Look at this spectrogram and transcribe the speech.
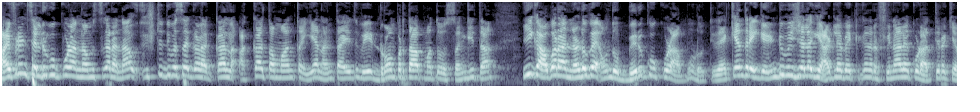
ಹಾಯ್ ಫ್ರೆಂಡ್ಸ್ ಎಲ್ರಿಗೂ ಕೂಡ ನಮಸ್ಕಾರ. ನಾವು ಇಷ್ಟು ದಿವಸಗಳ ಕಾಲ ಅಕ್ಕ ತಮ್ಮ ಅಂತ ಏನಂತ ಇದ್ವಿ. ಡ್ರೋಮ್ ಪ್ರತಾಪ್ ಮತ್ತು ಸಂಗೀತ. ಈಗ ಅವರ ನಡುವೆ ಒಂದು ಬಿರುಕು ಕೂಡ ಮೂಡುತ್ತಿದೆ. ಯಾಕೆಂದ್ರೆ ಈಗ ಇಂಡಿವಿಜುವಲ್ ಆಗಿ ಆಡಲೇಬೇಕು, ಯಾಕಂದ್ರೆ ಫಿನಾಲೆ ಕೂಡ ಹತ್ತಿರಕ್ಕೆ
